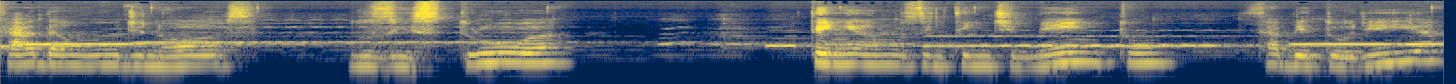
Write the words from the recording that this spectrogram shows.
cada um de nós nos instrua, tenhamos entendimento, sabedoria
